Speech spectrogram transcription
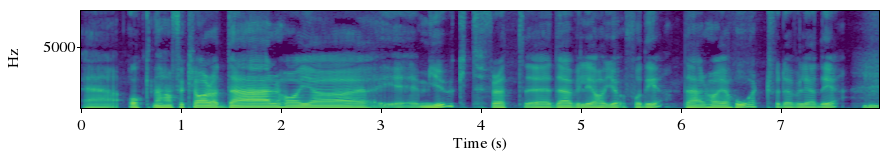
Eh, och när han förklarar, där har jag eh, mjukt för att eh, där vill jag få det. Där har jag hårt för där vill jag det. Mm.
